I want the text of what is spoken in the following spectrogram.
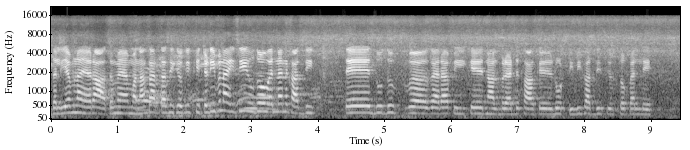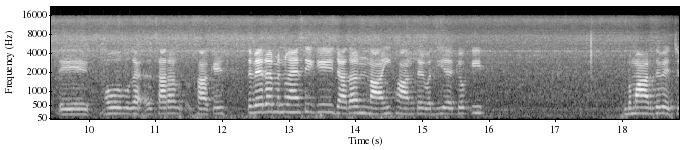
ਦਲੀਆ ਬਣਾਇਆ ਰਾਤ, ਮੈਂ ਮਨਾ ਕਰਤਾ ਸੀ ਕਿਉਂਕਿ ਖਿਚੜੀ ਬਣਾਈ ਸੀ, ਉਦੋਂ ਇਹਨਾਂ ਨੇ ਖਾਧੀ। ਤੇ ਦੁੱਧ ਵਗੈਰਾ ਪੀ ਕੇ ਨਾਲ ਬ੍ਰੈਡ ਖਾ ਕੇ, ਰੋਟੀ ਵੀ ਖਾਧੀ ਸੀ ਉਸ ਤੋਂ ਪਹਿਲੇ। ਤੇ ਉਹ ਵਗੈ- ਸਾਰਾ ਖਾ ਕੇ। ਤੇ ਫਿਰ ਮੈਨੂੰ ਐ ਸੀ ਕਿ ਜ਼ਿਆਦਾ ਨਾ ਹੀ ਖਾਣ ਤੇ ਵਧੀਆ, ਕਿਉਂਕਿ ਬਿਮਾਰ ਦੇ ਵਿੱਚ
